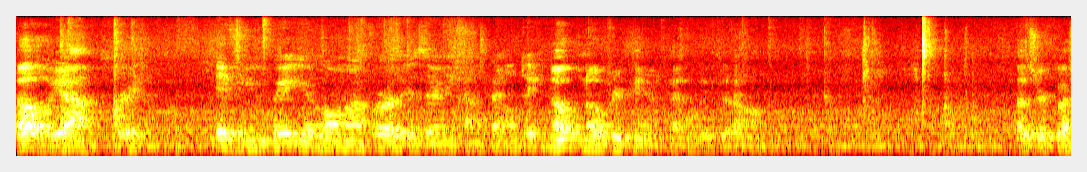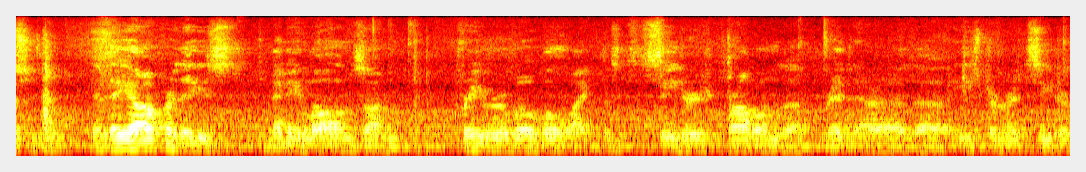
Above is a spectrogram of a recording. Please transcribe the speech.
Oh, yeah, great. If you pay your loan off early, is there any kind of penalty? Nope, no prepayment penalties at all. That was your question, Jim? Do they offer these many loans on tree removal, like the cedar problem, the red, uh, the eastern red cedar?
